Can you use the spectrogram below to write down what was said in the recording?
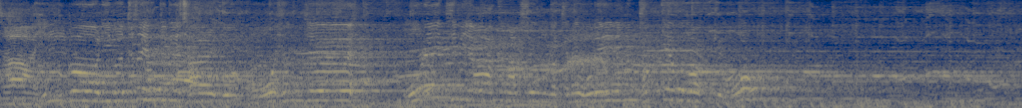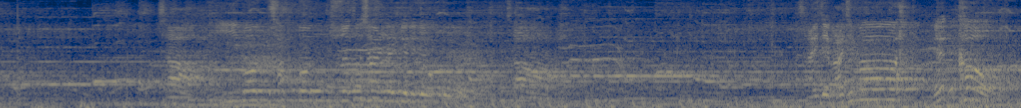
자, 1번, 2번 주자 형들이 잘 이었고 현재 올해 팀이 약간 앞서 있는 것 같은데 올해 이름은 덕계고등학교 자, 2번, 3번 주자도 잘 연결이 되었고 자, 자 이제 마지막 앵커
